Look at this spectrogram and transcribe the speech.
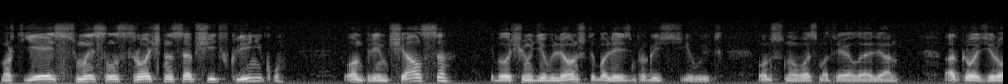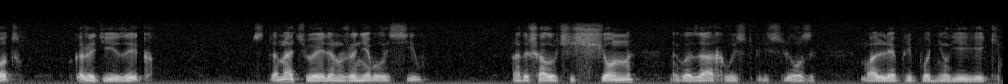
Может, есть смысл срочно сообщить в клинику? Он примчался и был очень удивлен, что болезнь прогрессирует. Он снова осмотрел Элиан. «Откройте рот, покажите язык». Стонать у Элиан уже не было сил. Она дышала учащенно, на глазах выступили слезы. Малле приподнял ей веки.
